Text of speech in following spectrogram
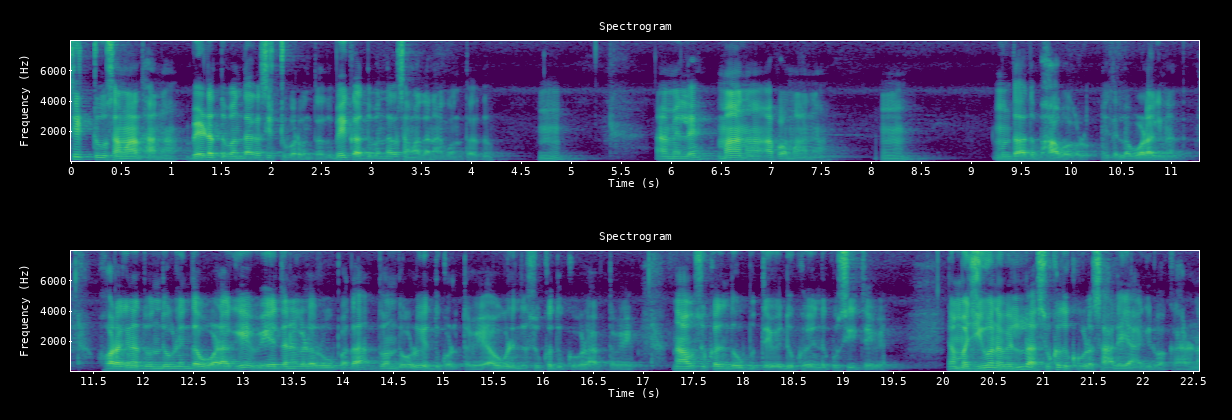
ಸಿಟ್ಟು ಸಮಾಧಾನ, ಬೇಡದ್ದು ಬಂದಾಗ ಸಿಟ್ಟು ಬರುವಂಥದ್ದು, ಬೇಕಾದ್ದು ಬಂದಾಗ ಸಮಾಧಾನ ಆಗುವಂಥದ್ದು ಆಮೇಲೆ ಮಾನ, ಅಪಮಾನ ಮುಂತಾದ ಭಾವಗಳು, ಇದೆಲ್ಲ ಒಳಗಿನದ್ದು. ಹೊರಗಿನ ದ್ವಂದ್ವಗಳಿಂದ ಒಳಗೆ ವೇದನೆಗಳ ರೂಪದ ದ್ವಂದ್ವಗಳು ಎದ್ದುಕೊಳ್ತವೆ. ಅವುಗಳಿಂದ ಸುಖ ದುಃಖಗಳಾಗ್ತವೆ. ನಾವು ಸುಖದಿಂದ ಉಬ್ಬುತ್ತೇವೆ, ದುಃಖದಿಂದ ಕುಸಿಯುತ್ತೇವೆ. ನಮ್ಮ ಜೀವನವೆಲ್ಲ ಸುಖ ದುಃಖಗಳ ಸಾಲೆಯಾಗಿರುವ ಕಾರಣ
